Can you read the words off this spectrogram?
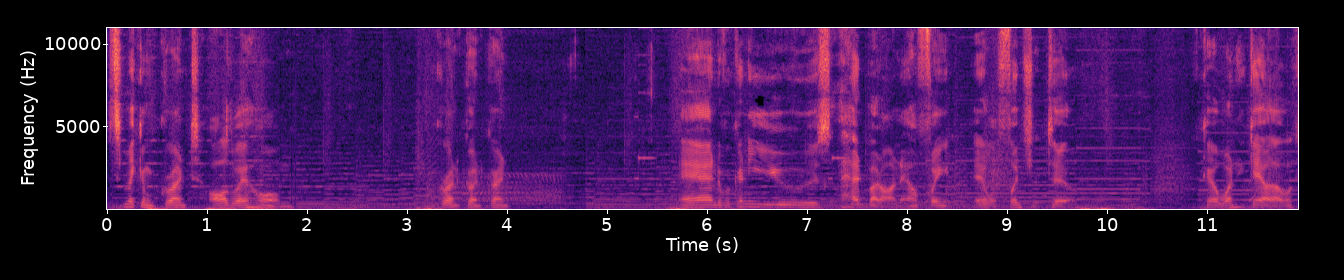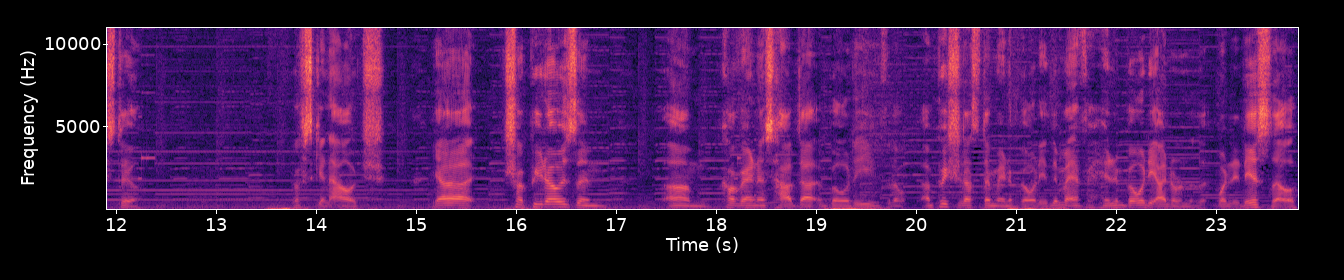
Let's make him grunt all the way home. Grunt, grunt, grunt. And we're gonna use headbutt on it. Hopefully it will flinch it too. Okay, one KO, that works too. Rough skin, ouch. Yeah, Sharpedos and um, Carvanhas have that ability. The, I'm pretty sure that's their main ability. They might have a hidden ability, I don't know what it is though.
